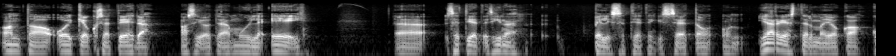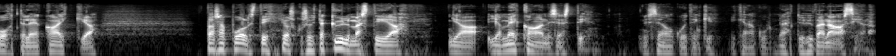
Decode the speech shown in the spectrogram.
antaa oikeuksia tehdä asioita ja muille ei. Se tiety, siinä pelissä tietenkin se, että on, on järjestelmä, joka kohtelee kaikkia tasapuolisesti, joskus yhtä kylmästi ja, ja, ja mekaanisesti, niin se on kuitenkin ikään kuin nähty hyvänä asiana.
